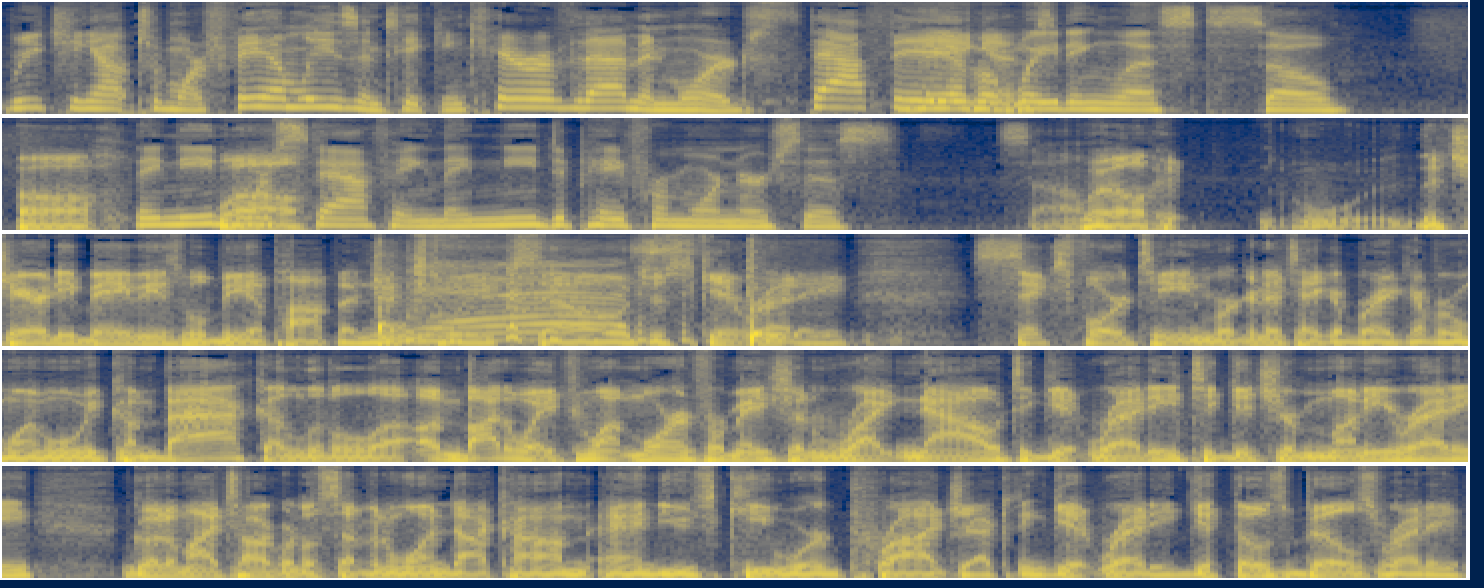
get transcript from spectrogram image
reaching out to more families and taking care of them and more staffing. They have a waiting list, so Oh, they need more staffing. They need to pay for more nurses. So Well, the charity babies will be a poppin' next week, so just get ready. Six fourteen. We're going to take a break, everyone. When we come back, a little. Uh, and by the way, if you want more information right now to get ready, to get your money ready, go to mytalk1071.com and use keyword project and get ready. Get those bills ready.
